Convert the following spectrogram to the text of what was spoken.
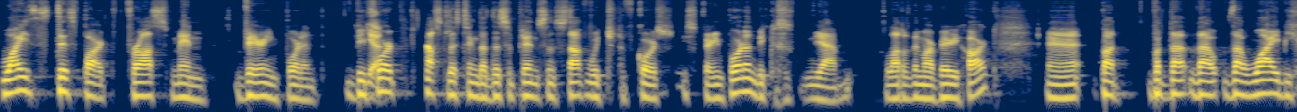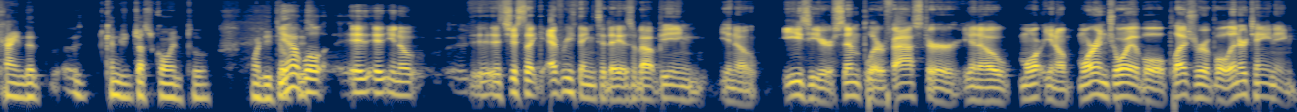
why is this part for us men very important? Before yeah. just listing the disciplines and stuff, which of course is very important because yeah, a lot of them are very hard. Uh, but but the the the why behind it uh, can you just go into more detail yeah please? well it, it, you know it's just like everything today is about being you know easier simpler faster you know more you know more enjoyable pleasurable entertaining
